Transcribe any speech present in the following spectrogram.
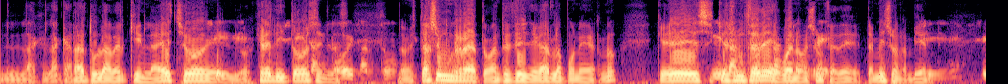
la, la carátula, a ver quién la ha hecho, Sí, en los créditos, sí, en tanto, las... tanto. No, estás un rato antes de llegarlo a poner, ¿no? Que es, Sí, que es un tanto, CD, tanto, bueno, es un. CD, también suenan bien. Sí, sí,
